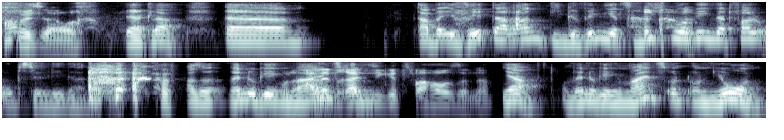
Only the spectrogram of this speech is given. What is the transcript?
Hab ich auch. ja, klar. Ähm, aber ihr seht daran, die gewinnen jetzt nicht nur gegen das Fallobst der Liga. Ne? Also wenn du gegen Und Mainz alle drei und, Siege zu Hause, ne? ja, und wenn du gegen Mainz und Union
